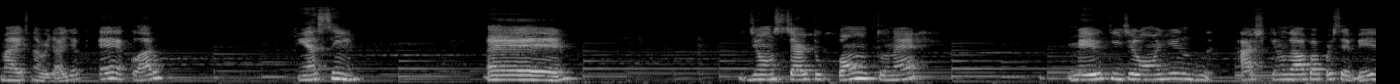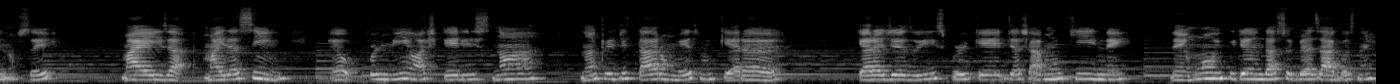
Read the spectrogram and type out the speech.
Mas na verdade é, é claro. E assim, é, de um certo ponto, né? Meio que de longe, acho que não dava para perceber, não sei. Mas, mas assim, eu, por mim, eu acho que eles não, não acreditaram mesmo que era, que era Jesus, porque eles achavam que nem, nenhum homem podia andar sobre as águas, né?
